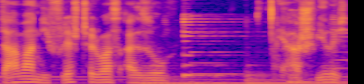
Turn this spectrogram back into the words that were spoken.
da waren die Flash Terrors also ja, schwierig.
